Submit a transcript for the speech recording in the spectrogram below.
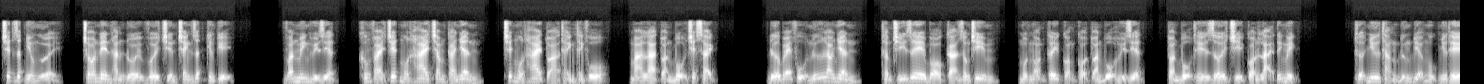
chết rất nhiều người, cho nên hắn đối với chiến tranh rất kiên kỵ. Văn minh hủy diệt, không phải chết một hai trăm cá nhân, chết một hai tòa thành thành phố, mà là toàn bộ chết sạch. Đứa bé phụ nữ lao nhân, thậm chí dê bỏ cá giống chim, một ngọn cây cọn cỏ toàn bộ hủy diệt, toàn bộ thế giới chỉ còn lại tinh mịch. T h ư ợ n h ư thẳng đứng địa ngục như thế.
